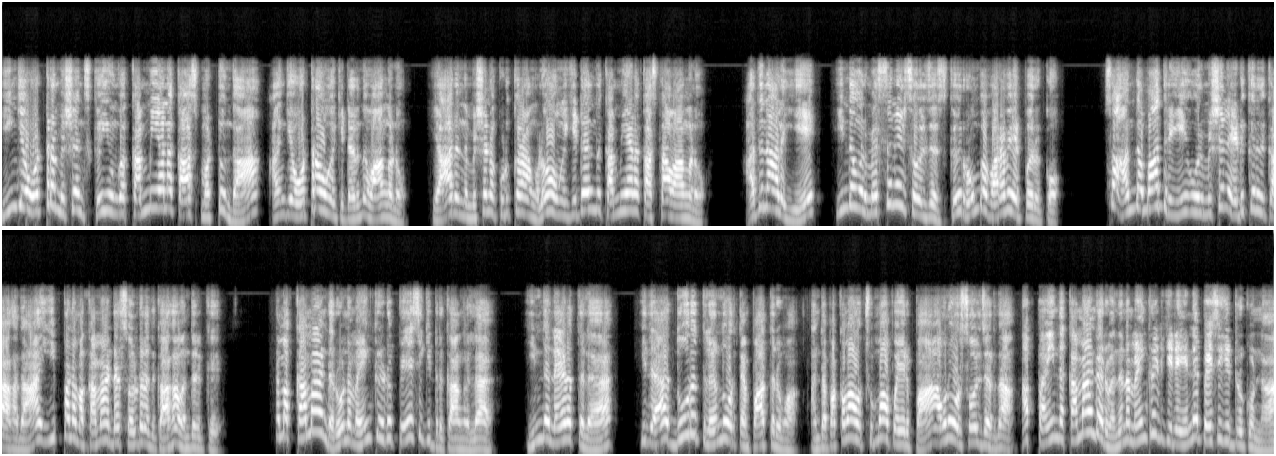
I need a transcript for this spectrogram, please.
இங்க ஒட்டுற மிஷன்ஸ்க்கு இவங்க கம்மியான காசு மட்டும் தான் அங்க ஒட்டுறவங்க கிட்ட இருந்து வாங்கணும். யார் இந்த மிஷனை கொடுக்குறாங்களோ அவங்க கிட்ட இருந்து கம்மியான காசு தான் வாங்கணும். அதனாலயே இந்த ஒரு மெர்சனரி சோல்ஜர்ஸ்க்கு ரொம்ப வரவேற்பு இருக்கும். சோ அந்த மாதிரி ஒரு மிஷனை எடுக்கிறதுக்காக தான் இப்ப நம்ம கமாண்டர் சொல்றதுக்காக வந்திருக்கு. நம்ம கமாண்டரும் நம்ம எங்கிட்ட பேசிக்கிட்டு இருக்காங்கல்ல. இந்த நேரத்துல இத தூரத்துல இருந்து ஒருத்தன் பாத்துருவான். அந்த பக்கமா அவன் சும்மா போயிருப்பான். அவனும் ஒரு சோல்ஜர் தான். அப்ப இந்த கமாண்டர் வந்து நம்ம எங்கிட்ட கிட்ட என்ன பேசிக்கிட்டு இருக்கோம்னா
